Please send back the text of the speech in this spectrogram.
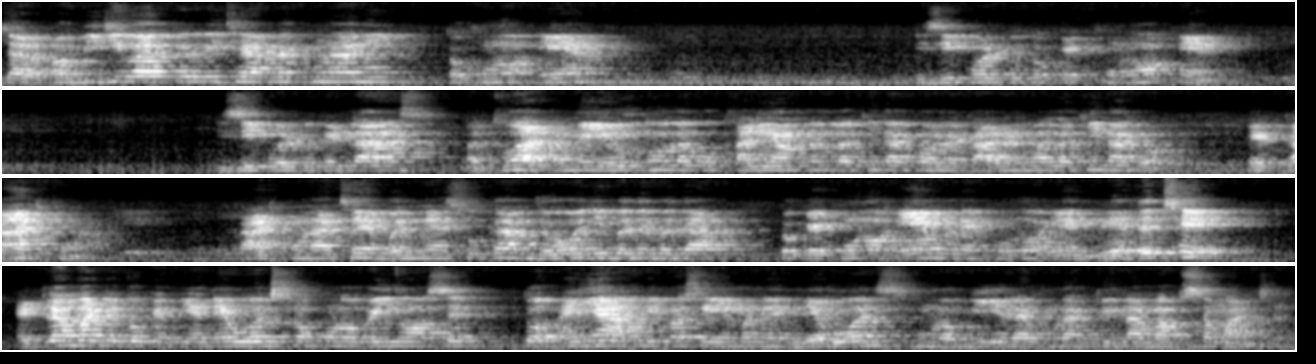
ચાલો, હવે બીજી વાત કરવી છે આપણે ખૂણાની, તો ખૂણો M ઇઝ ઇક્વલ ટુ તો કે ખૂણો M ઇઝ ઇક્વલ ટુ કેટલા અથવા તમે એવું ન લખો, ખાલી આમ લખી નાખો અને કારણમાં લખી નાખો કે કાટખૂણા. કાટખૂણા છે, બંને શું કામ? જોવો જી બધે બધા. તો કે ખૂણો M અને ખૂણો N ભેદ છે. એટલા માટે તો કે ત્યાં 90 અંશનો ખૂણો બન્યો હશે. તો અહીંયા આપણી પાસે M અને 90 અંશ ખૂણો B અને ખૂણા Q ના માપ સમાન છે.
